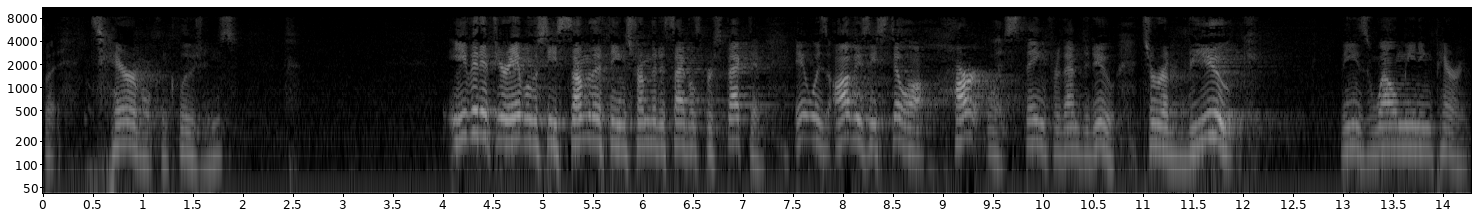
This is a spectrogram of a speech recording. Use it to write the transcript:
but terrible conclusions. Even if you're able to see some of the things from the disciples' perspective, it was obviously still a heartless thing for them to do to rebuke these well meaning parents.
